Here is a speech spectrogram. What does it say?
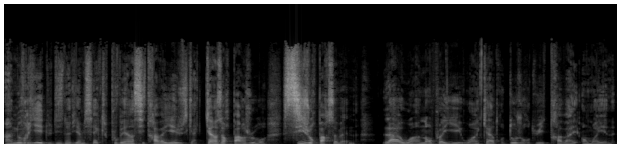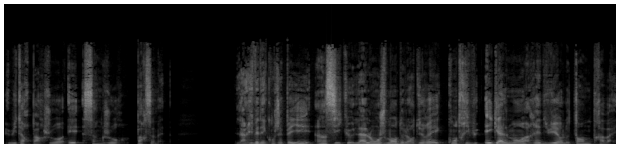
Un ouvrier du 19e siècle pouvait ainsi travailler jusqu'à 15 heures par jour, 6 jours par semaine, là où un employé ou un cadre d'aujourd'hui travaille en moyenne 8 heures par jour et 5 jours par semaine. L'arrivée des congés payés ainsi que l'allongement de leur durée contribuent également à réduire le temps de travail.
